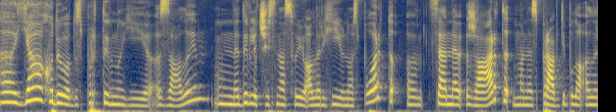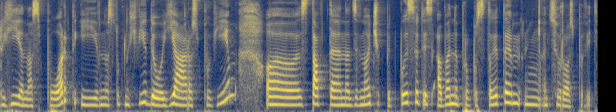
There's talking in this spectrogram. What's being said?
Е, я ходила до спортивної зали, не дивлячись на свою алергію на спорт. Е, це не жарт. У мене справді була алергія на спорт, і в наступних відео я розповім. Е, ставте на дзвіночок, підписуйтесь, аби не пропустити цю розповідь.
